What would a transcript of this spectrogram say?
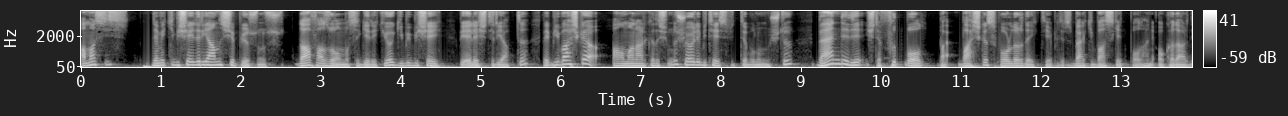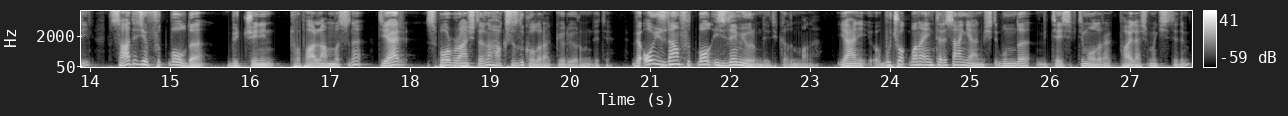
ama siz demek ki bir şeyleri yanlış yapıyorsunuz. Daha fazla olması gerekiyor gibi bir şey, bir eleştiri yaptı. Ve bir başka Alman arkadaşım da şöyle bir tespitte bulunmuştu. Ben dedi işte futbol, ba- başka sporları da ekleyebiliriz. Belki basketbol hani o kadar değil. Sadece futbolda bütçenin toparlanmasını diğer spor branşlarına haksızlık olarak görüyorum dedi. Ve o yüzden futbol izlemiyorum dedi kadın bana. Yani bu çok bana enteresan gelmişti. Bunu da bir tespitim olarak paylaşmak istedim.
